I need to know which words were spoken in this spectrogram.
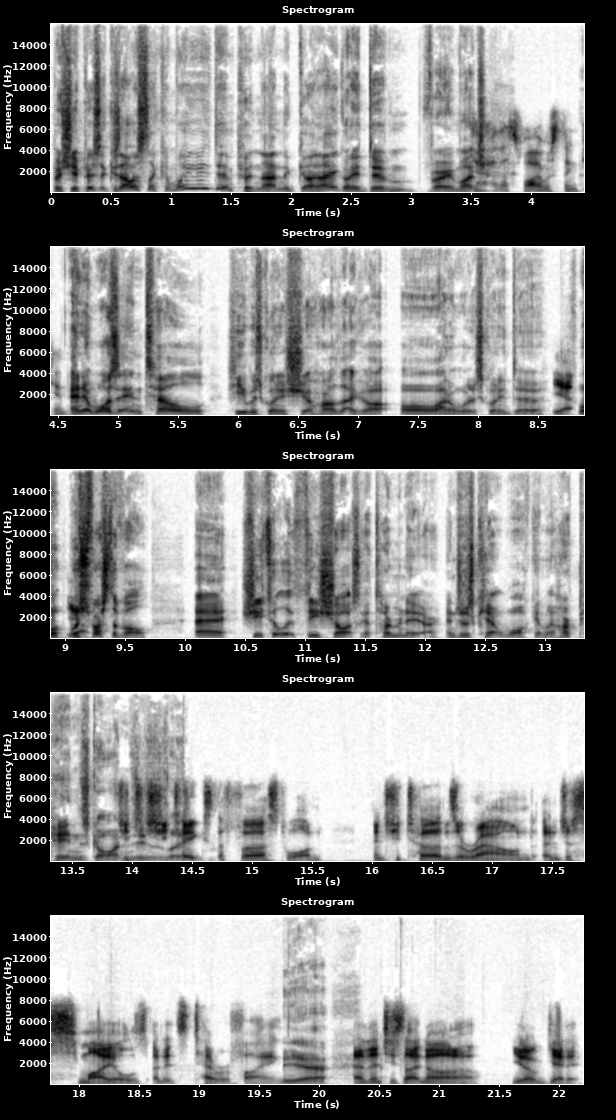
but she puts it because I was thinking, "What are you doing putting that in the gun? I ain't going to do very much." Yeah, that's what I was thinking. And it wasn't until he was going to shoot her that I got, "Oh, I know what it's going to do." Yeah, Well, which first of all, uh, she took like three shots like a Terminator and just kept walking. Like her pain's gone. She, she like- takes the first one and she turns around and just smiles, and it's terrifying. Yeah, And then she's like, "No, no, no, you don't get it.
